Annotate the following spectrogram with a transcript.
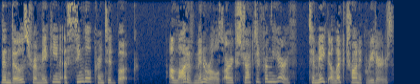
than those from making a single printed book. A lot of minerals are extracted from the earth to make electronic readers.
